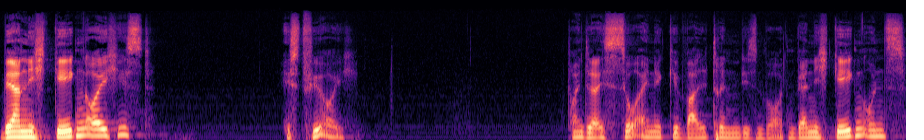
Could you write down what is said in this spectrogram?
Wer nicht gegen euch ist, ist für euch. Freunde, da ist so eine Gewalt drin in diesen Worten. Wer nicht gegen uns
